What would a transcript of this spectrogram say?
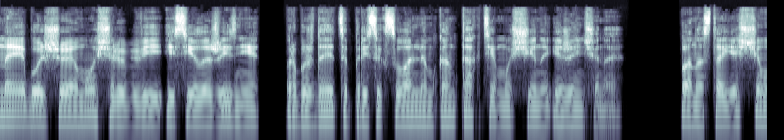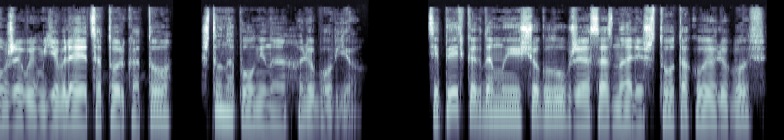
Наибольшая мощь любви и сила жизни пробуждается при сексуальном контакте мужчины и женщины. По-настоящему живым является только то, что наполнено любовью. Теперь, когда мы еще глубже осознали, что такое любовь,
